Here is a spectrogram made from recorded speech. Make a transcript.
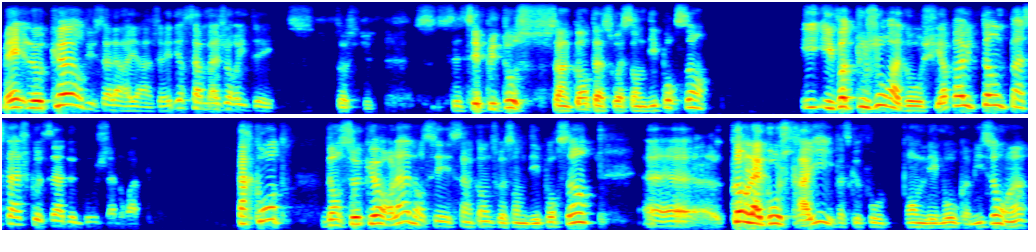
Mais le cœur du salariat, j'allais dire sa majorité, c'est plutôt 50 à 70%. Ils, ils votent toujours à gauche. Il n'y a pas eu tant de passage que ça de gauche à droite. Par contre, dans ce cœur-là, dans ces 50-70%, euh, quand la gauche trahit, parce qu'il faut prendre les mots comme ils sont, hein,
